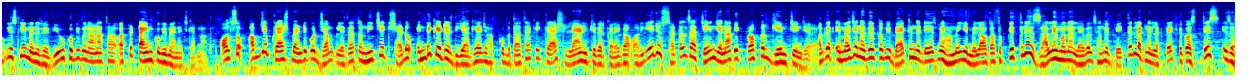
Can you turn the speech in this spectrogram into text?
ऑब्वियसली मैंने रिव्यू को भी बनाना था और फिर टाइम को भी मैनेज करना था। ऑल्सो अब जब क्रैश बैंडिकोट जंप लेता तो नीचे एक शेडो इंडिकेटर दिया गया जो आपको बताता है कि क्रैश लैंड किधर करेगा और ये जो सटल सा चेंज है ना, एक प्रॉपर गेम चेंजर है। अगर इमेजिन अगर कभी बैक इन द डेज़ में हमें ये मिला होता तो कितने जालिमाना लेवल्स हमें बेहतर लगने लगते because this is a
